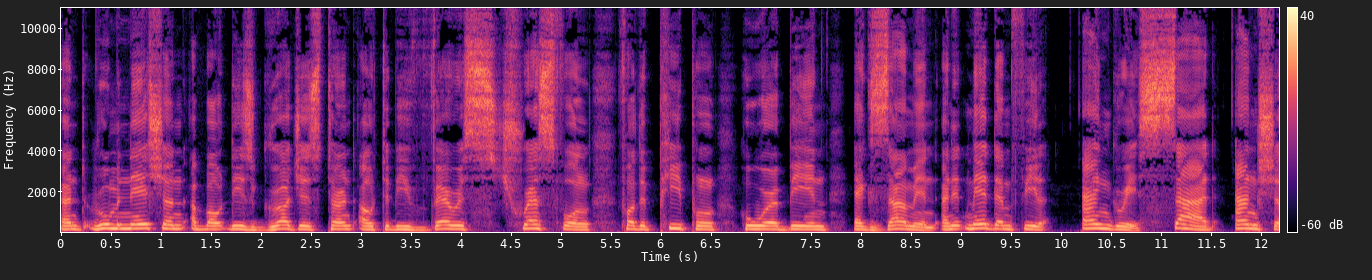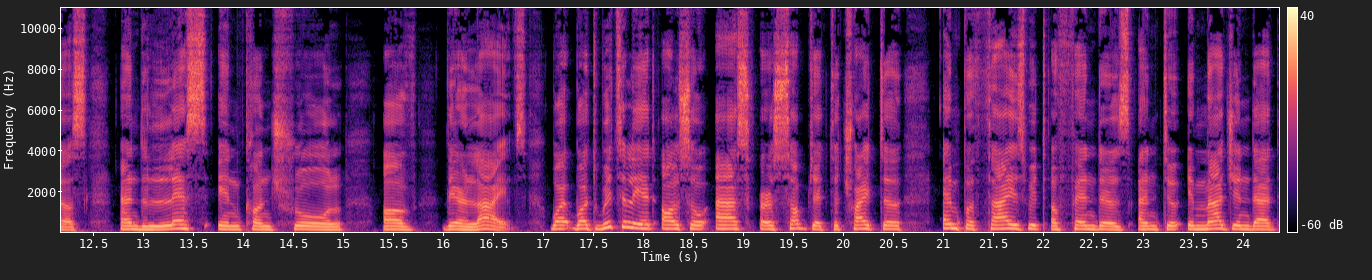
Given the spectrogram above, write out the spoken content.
and rumination about these grudges turned out to be very stressful for the people who were being examined, and it made them feel angry, sad, anxious, and less in control of their lives. But, but Witvliet also asked her subject to try to empathize with offenders and to imagine that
